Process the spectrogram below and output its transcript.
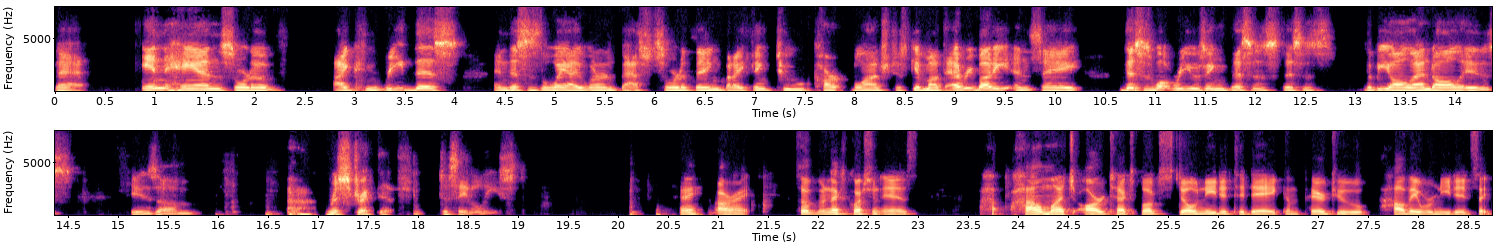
that in hand sort of I can read this and this is the way I learn best sort of thing. But I think to carte blanche, just give them out to everybody and say, this is what we're using. This is this is the be all end all is is um restrictive to say the least. Okay, all right. So the next question is how much are textbooks still needed today compared to how they were needed say,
